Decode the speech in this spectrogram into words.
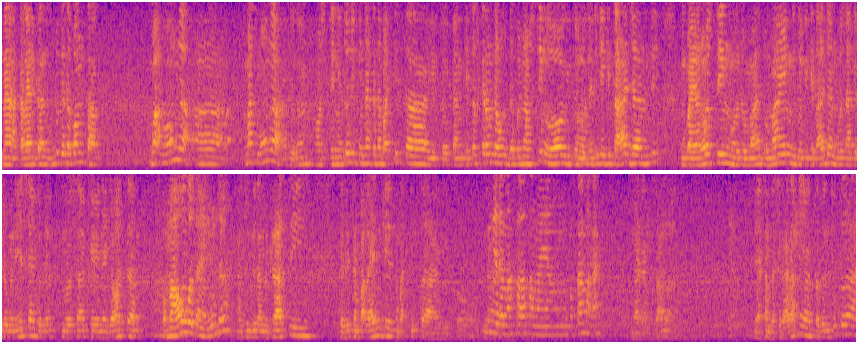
Nah kalian kalian tersebut kita kontak mbak mau nggak eh, mas mau nggak? Gitu kan. Hosting itu dipindah ke tempat kita gitu kan. Kita sekarang udah udah punya hosting loh gitu loh. Hmm. jadi kayak kita aja nanti mau bayar hosting mau domain domain gitu kayak kita aja nggak usah ke Indonesia nggak usah ke Mega Hoster oh mau gue tanya udah langsung kita migrasi dari tempat lain ke tempat kita gitu. Tapi nggak ada masalah sama yang pertama kan? Nggak ada masalah. Ya sampai sekarang ya terbentuklah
